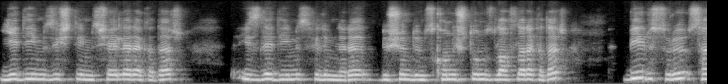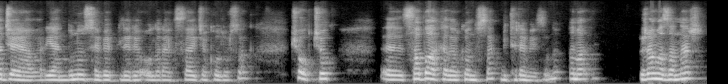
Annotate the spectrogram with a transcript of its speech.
yediğimiz içtiğimiz şeylere kadar izlediğimiz filmlere, düşündüğümüz, konuştuğumuz laflara kadar bir sürü sacaya var. Yani bunun sebepleri olarak sayacak olursak çok çok e, sabaha kadar konuşsak bitiremeyiz onu. Ama Ramazanlar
